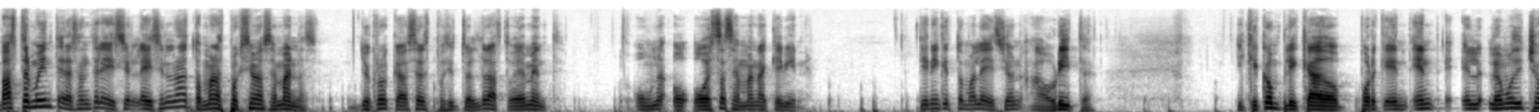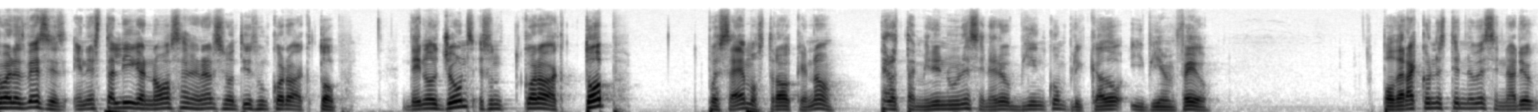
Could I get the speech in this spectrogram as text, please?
Va a estar muy interesante la edición. La edición la van a tomar las próximas semanas. Yo creo que va a ser después del draft, obviamente. O, esta semana que viene. Tienen que tomar la decisión ahorita. Y qué complicado, porque lo hemos dicho varias veces, en esta liga no vas a ganar si no tienes un quarterback top. Daniel Jones es un quarterback top, pues ha demostrado que no, pero también en un escenario bien complicado y bien feo. ¿Podrá con este nuevo escenario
